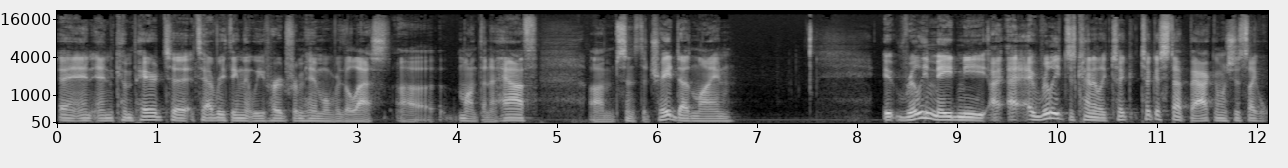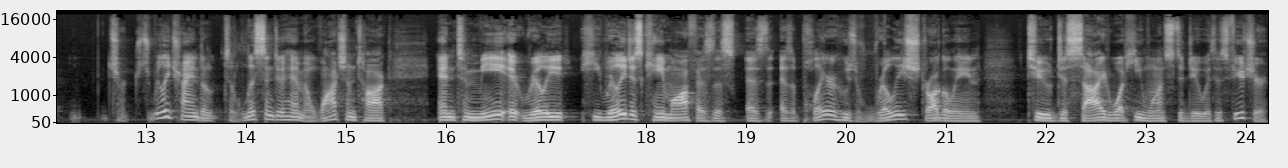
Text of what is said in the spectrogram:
and and compared to to everything that we've heard from him over the last uh, month and a half um, since the trade deadline, it really made me I, I really just kind of like took took a step back and was just like just really trying to, to listen to him and watch him talk. And to me it really he really just came off as this as as a player who's really struggling to decide what he wants to do with his future.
